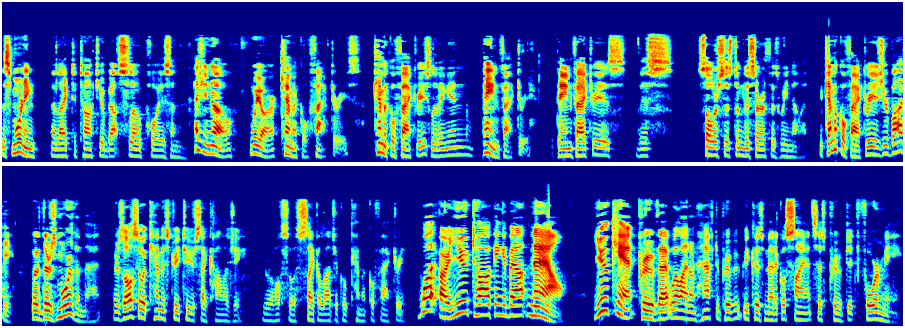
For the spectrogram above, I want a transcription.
This morning, I'd like to talk to you about slow poison. As you know, we are chemical factories. Chemical factories living in pain factory. The pain factory is this solar system, this earth as we know it. The chemical factory is your body. But there's more than that. There's also a chemistry to your psychology. You're also a psychological chemical factory. What are you talking about now? You can't prove that. Well, I don't have to prove it because medical science has proved it for me.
